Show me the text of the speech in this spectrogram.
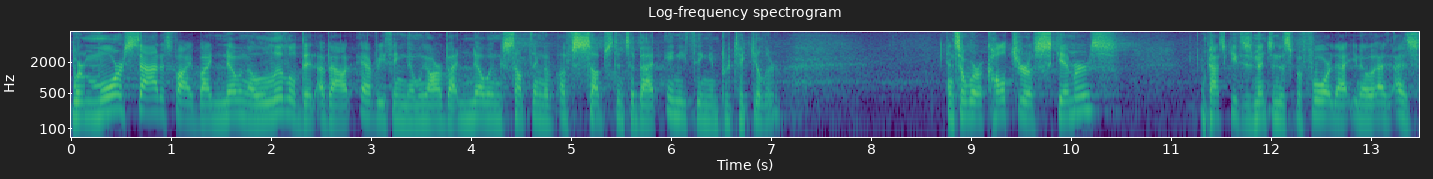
We're more satisfied by knowing a little bit about everything than we are about knowing something of, of substance about anything in particular. And so we're a culture of skimmers. And Pastor Keith has mentioned this before that, you know, as,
